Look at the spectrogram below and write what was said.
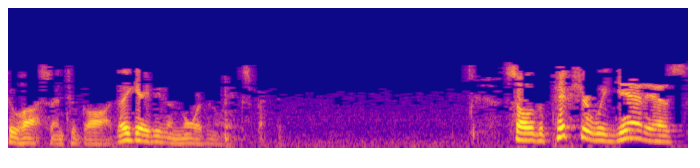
to us and to God. They gave even more than we expected. So the picture we get is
